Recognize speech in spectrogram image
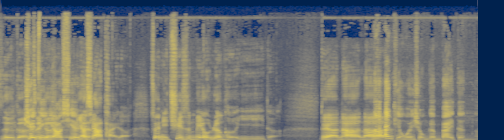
这个确定要卸你要下台了，所以你去是没有任何意义的。对啊，那那那岸田文雄跟拜登呢？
